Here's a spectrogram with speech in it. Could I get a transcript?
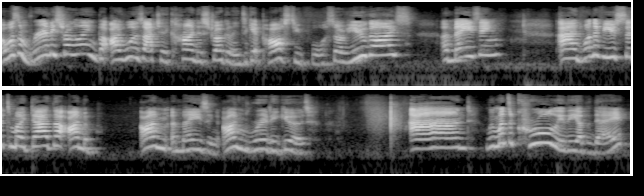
I wasn't really struggling, but I was actually kind of struggling to get past you four. So you guys, amazing. And one of you said to my dad that I'm a, I'm amazing. I'm really good. And we went to Crawley the other day.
